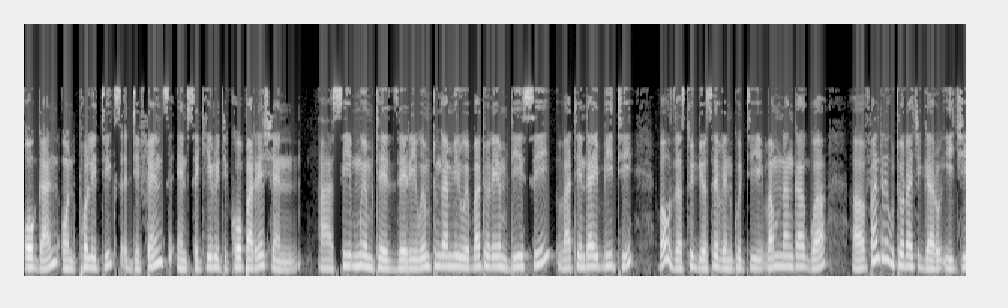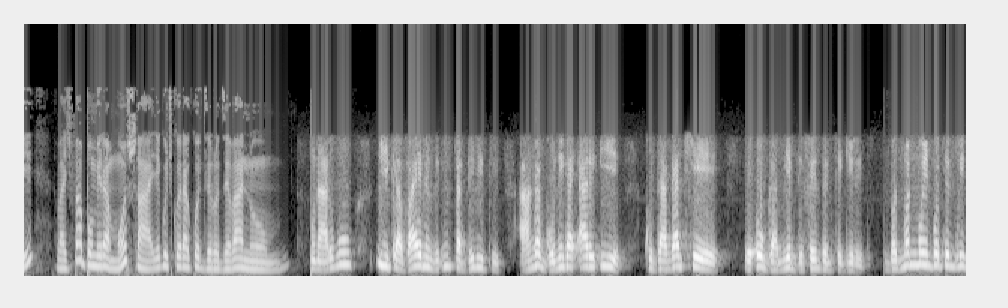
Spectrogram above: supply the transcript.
organ on politics defence and security cooperation asi mumwe muteedzeri wemutungamiri webato remdc vatendai biti vaudza studio 7 kuti vamunangagwa havafaniri kutora chigaro ichi vachivapomera mhosva yekutyora kodzero dzevanhu. Munhu ari kubika violence instability haangagoneka ari iye kuti angachee organ yedefence and security. But more more importantly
